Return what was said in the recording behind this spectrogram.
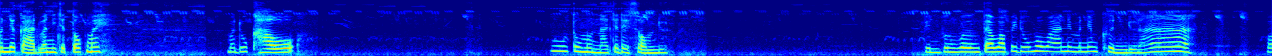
บรรยากาศวันนี้จะตกไหม มาดูเขาตรงนู้นนะจะได้สมอยู่ เป็นเวิงเวิงแต่ว่าไปดูเมื่อวานนี่มันยังขึ้นอยู่นะพอ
